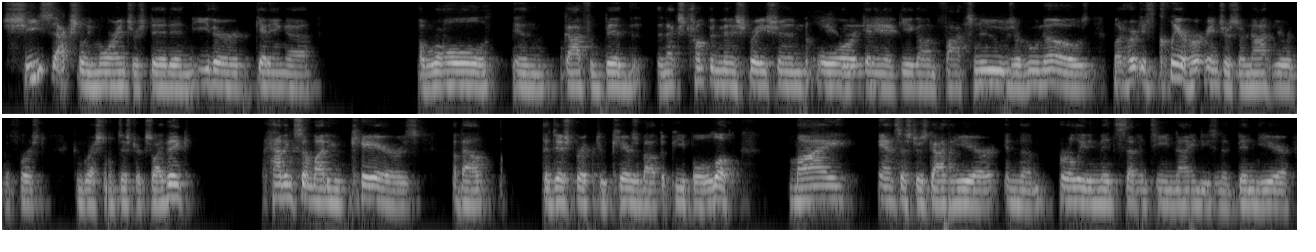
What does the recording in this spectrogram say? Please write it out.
she's actually more interested in either getting a a role in, God forbid, the next Trump administration or getting a gig on Fox News or who knows. But her, it's clear her interests are not here in the first congressional district. So I think having somebody who cares about the district, who cares about the people. Look, my ancestors got here in the early to mid 1790s and have been here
